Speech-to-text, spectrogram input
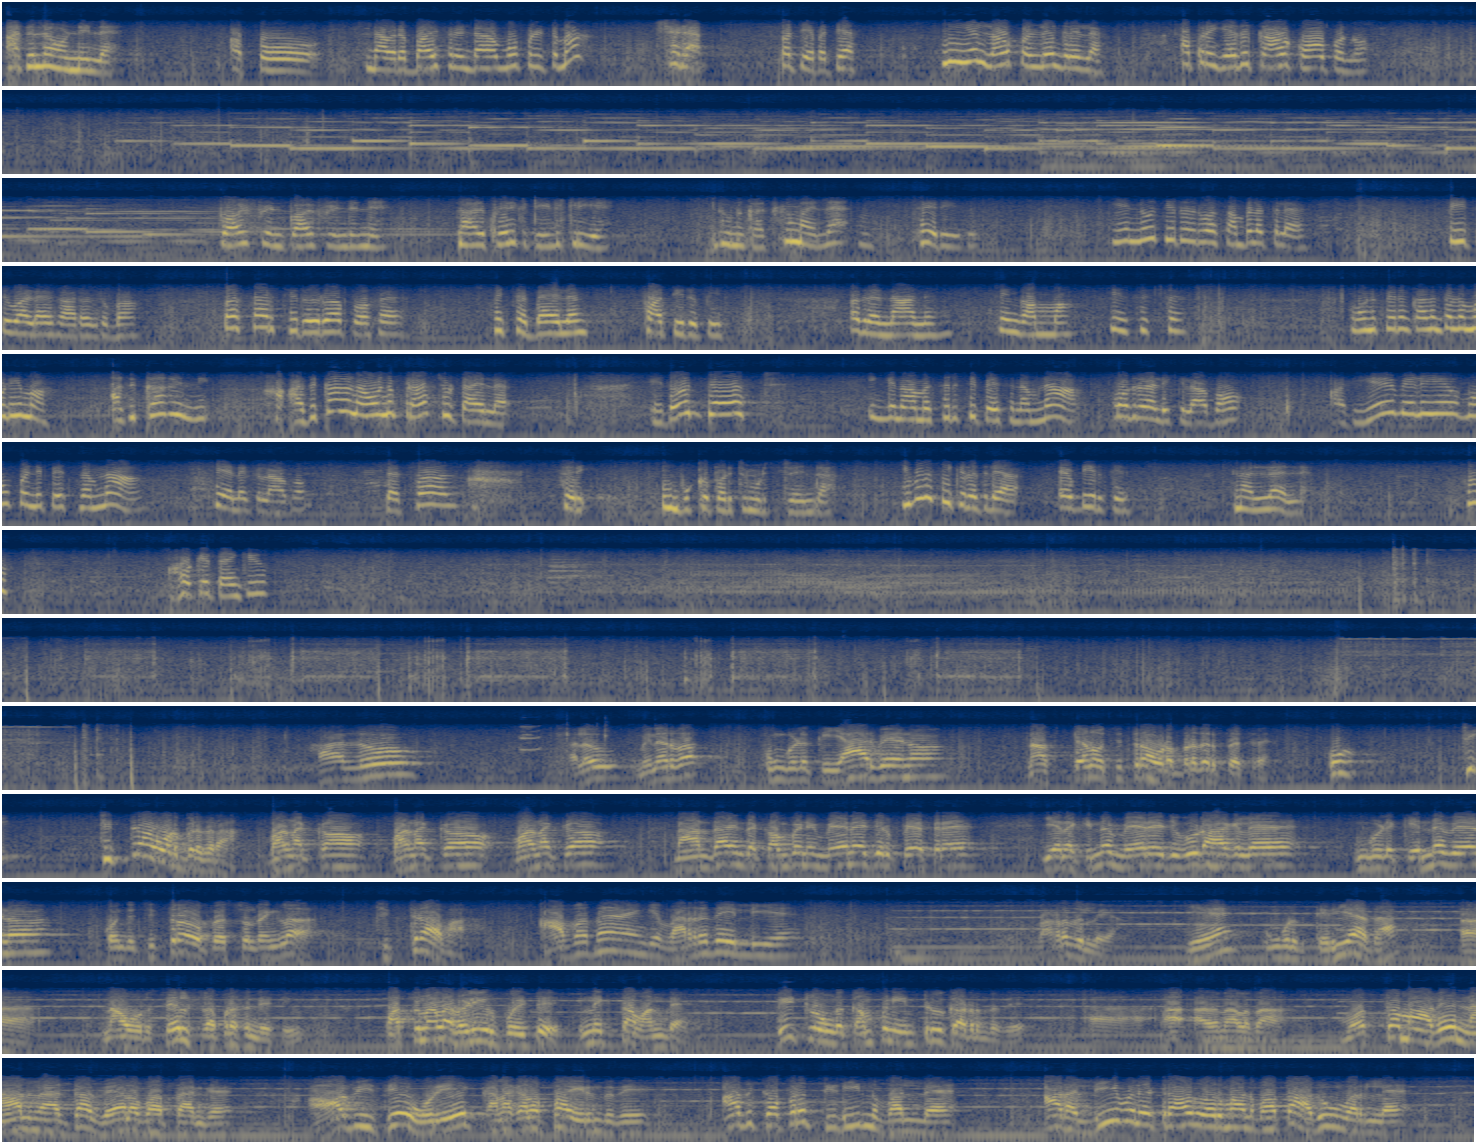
அதெல்லாம் ஒண்ணு இல்ல. அப்போ நான் அவரை பாய் ஃப்ரெண்டா மூவ் பண்ணட்டுமா? ஷட் அப் பத்தியா பத்தியா? நீ ஏன் லவ் பண்ணலங்கறல அப்புறம் எதுக்காக கோவப்படணும்? பாய் ஃப்ரெண்ட் பாய் ஃப்ரெண்டுன்னு நாலு பேர்கிட்ட இழுக்கிறியே. இது உனக்கு அதிகமா இல்ல? தெரியுது. என் நூத்தி இருபது ரூபா சம்பளத்துல? வீட்டு வாடகை அறுபது ரூபாய் பஸ் சார்ஜ் இருபது ரூபா போக. மிச்ச பேலன்ஸ் ஃபார்ட்டி ருபீஸ் அதுல நானு எங்க அம்மா என் சிஸ்டர் மூணு பேரும் கலந்து தள்ள முடியுமா? அதுக்காக நீ அதுக்காக நான் ஒன்றும் ப்ராஸ்டியூட் ஆயில ஏதோ ஜஸ்ட் இங்க நாம சிரிச்சு பேசினோம்னா முதலாளிக்கு லாபம். அதையே வெளியே மூவ் பண்ணி பேசினோம்னா எனக்கு லாபம். தட்ஸ் ஆல் சரி உன் புக்கை படிச்சு முடிச்சிட்டேன்டா இவ்வளவு சீக்கிரத்துலயா? எப்படி இருக்கு? நல்லா இல்ல. Okay thank you hello hello Minerva உங்களுக்கு யார் வேணும்? நான் ஸ்டெனோ சித்ராவோட பிரதர் பேசுறேன். ஓ சி- சித்ராவோட பிரதரா? வணக்கம் வணக்கம் வணக்கம். நான் தான் இந்த கம்பெனி மேனேஜர் பேசுறேன். எனக்கு இன்னும் மேரேஜ் கூட ஆகல. உங்களுக்கு என்ன வேணும்? கொஞ்சம் சித்ராவை பேச சொல்றீங்களா? சித்ராவா? அவ தான் இங்க வர்றதே இல்லையே. வர்றது இல்லையா ஏன்? உங்களுக்கு தெரியாதா? நான் ஒரு சேல்ஸ் ரெப்ரசன்டேட்டிவ் பத்து நாளா வெளியூர் போயிட்டு இன்னைக்கு தான் வந்தேன். வீட்ல உங்க கம்பெனி இன்டர்வியூ கார்டு இருந்தது. அதனாலதான். மொத்தமாவே நாலு நாள் தான் வேலை பார்த்தாங்க. ஆபீஸே ஒரே கலகலப்பா இருந்தது. அதுக்கப்புறம் திடீர்னு வரல. ஆனா லீவு லெட்டராவது வருமானு பார்த்தா அதுவும் வரல.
